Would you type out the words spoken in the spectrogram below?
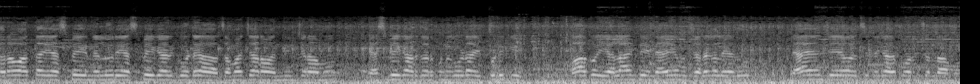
తర్వాత ఎస్పీ నెల్లూరు ఎస్పీ గారికి కూడా సమాచారం అందించినాము. ఎస్పీ గారి తరఫున కూడా ఇప్పటికీ మాకు ఎలాంటి న్యాయం జరగలేదు. న్యాయం చేయవలసిందిగా కోరుచున్నాము.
